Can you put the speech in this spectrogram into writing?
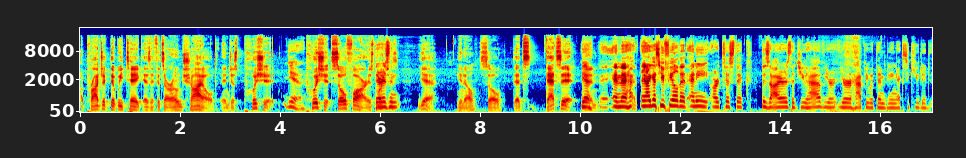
a project that we take as if it's our own child and just push it Yeah. push it so far as There much isn't- as yeah you know so that's that's it Yeah. and And that, and I guess you feel that any artistic desires that you have, you're you're happy with them being executed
